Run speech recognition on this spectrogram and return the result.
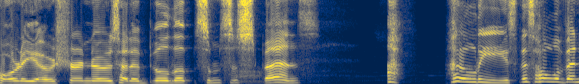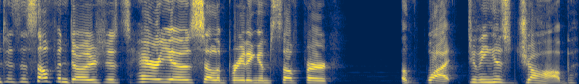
Horatio sure knows how to build up some suspense. Ah, please, this whole event is a self-indulgence. Horatio's celebrating himself for, uh, what, doing his job.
